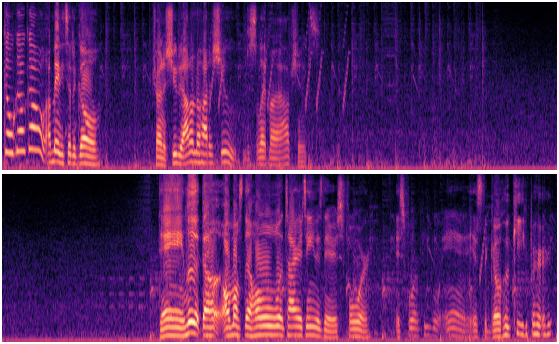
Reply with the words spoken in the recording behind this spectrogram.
Go, go, go! I made it to the goal. Trying to shoot it. I don't know how to shoot. Just select my options. Dang, look, the, almost the whole entire team is there. It's four. It's four people and it's the goalkeeper.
